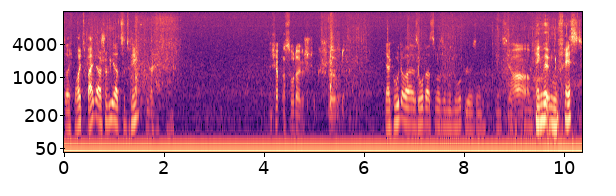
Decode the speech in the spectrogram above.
So, ich bräuchte bald aber schon wieder zu trinken. Ich habe eine Soda gesch geschlürft. Ja gut, aber so, das ist nur so eine Notlösung. Das- Ja, aber Hängen wir irgendwo fest?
